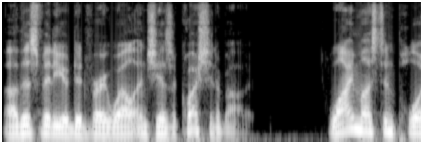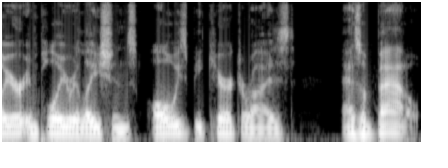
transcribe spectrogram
Uh, this video did very well, and she has a question about it. Why must employer employee relations always be characterized as a battle?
